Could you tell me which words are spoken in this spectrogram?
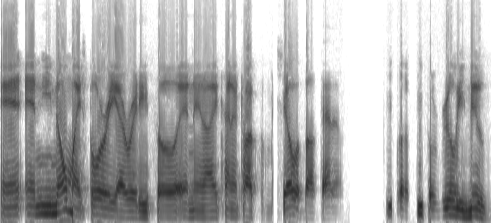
And and you know my story already, so and then I kind of talked with Michelle about that. People people really knew.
